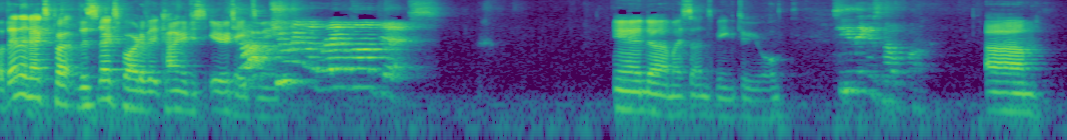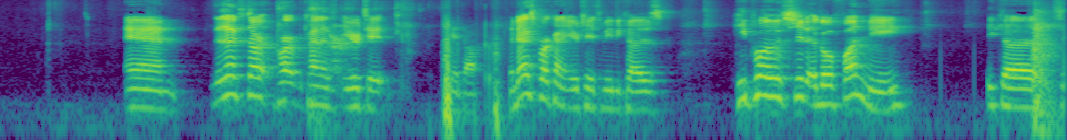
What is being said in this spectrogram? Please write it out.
But then the next part, this next part of it, kind of just irritates Stop me. chewing on random objects. And uh, my son's being two year old. Teething is no fun. Um, and the next part, part kind of irritates. Can't talk. The next part kind of irritates me because he posted a GoFundMe because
